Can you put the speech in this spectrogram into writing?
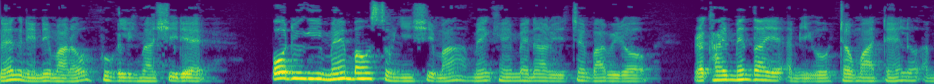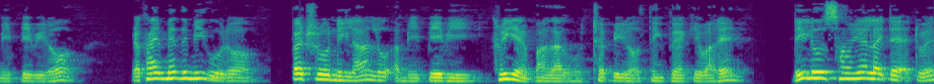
နင်္ဂနွေနေ့မှာတော့ဖူဂလီမှာရှိတဲ့ပေါ်တူဂီမန်းပေါင်းစုံကြီးရှိမှမန်းခင်မန်းသားတွေကျင့်ပါပြီးတော့ ရခိုင်မင်းသားရဲ့အမည်ကိုဒေါမာတန်လို့အမည်ပေးပြီးတော့ရခိုင်မင်းသမီးကိုတော့ပက်ထရိုနီလာလို့အမည်ပေးပြီးခရိယန်ဘာသာကိုထပ်ပြီးတော့သင်သွဲခဲ့ပါတယ်ဒီလိုဆောင်ရွက်လိုက်တဲ့အတွက်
